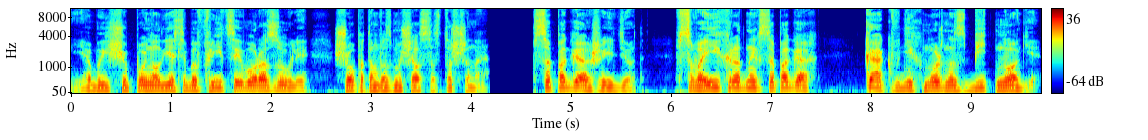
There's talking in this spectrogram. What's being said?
«Я бы еще понял, если бы фрицы его разули», — шепотом возмущался старшина. «В сапогах же идет. В своих родных сапогах. Как в них можно сбить ноги?»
